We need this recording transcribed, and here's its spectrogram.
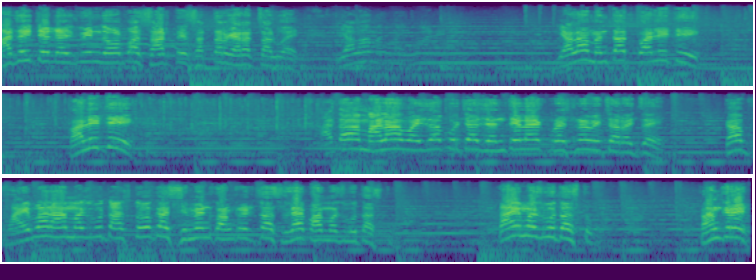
आजही ते डस्टबिन जवळपास साठ ते सत्तर घरात चालू आहे. याला म्हणतात याला म्हणतात क्वालिटी क्वालिटी आता मला वैजापूरच्या जनतेला एक प्रश्न विचारायचा आहे. का फायबर हा मजबूत असतो का सिमेंट कॉन्क्रीटचा स्लॅब हा मजबूत असतो? काय मजबूत असतो? कॉन्क्रीट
